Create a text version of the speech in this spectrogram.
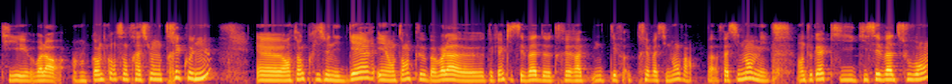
qui est voilà un camp de concentration très connu. Euh, en tant que prisonnier de guerre et en tant que bah voilà euh, quelqu'un qui s'évade très très facilement enfin pas facilement mais en tout cas qui, qui s'évade souvent.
